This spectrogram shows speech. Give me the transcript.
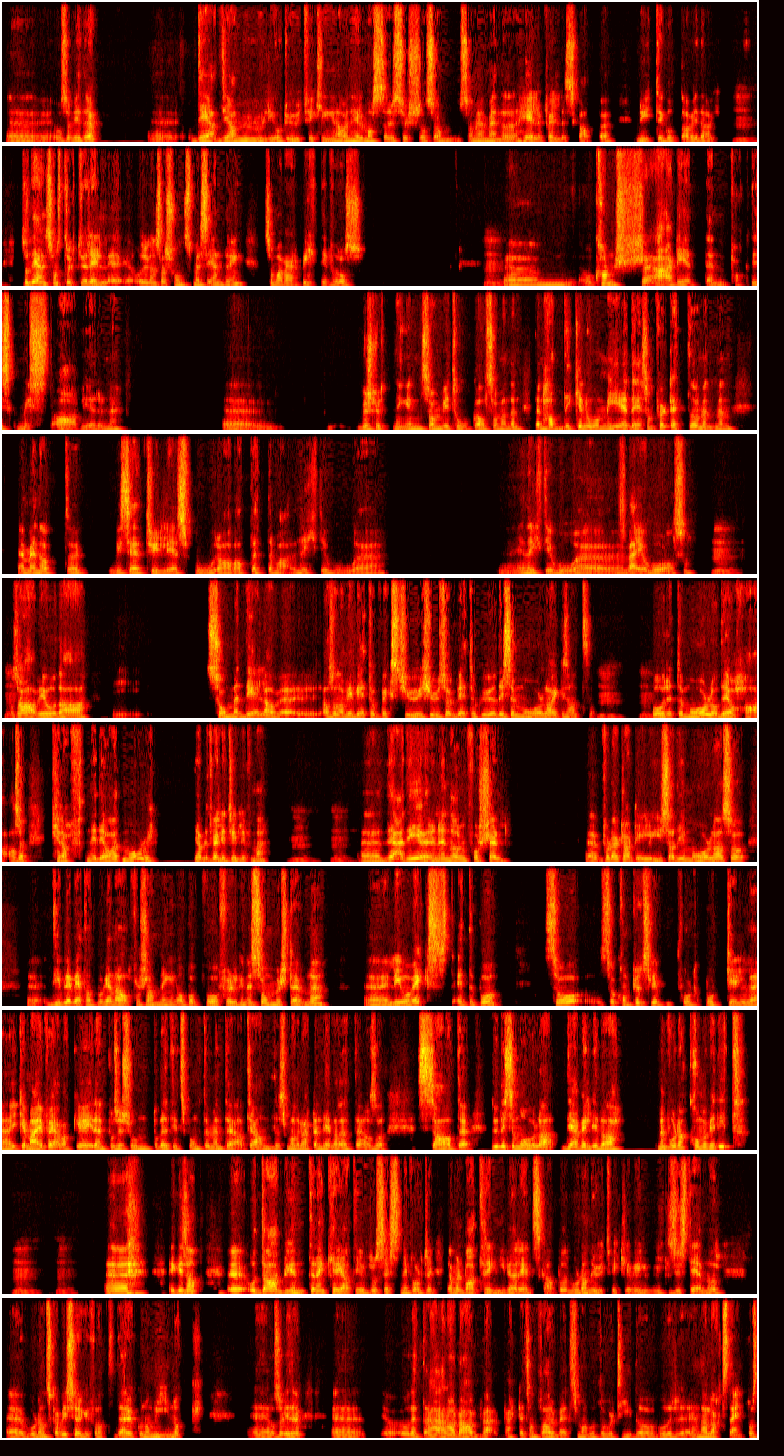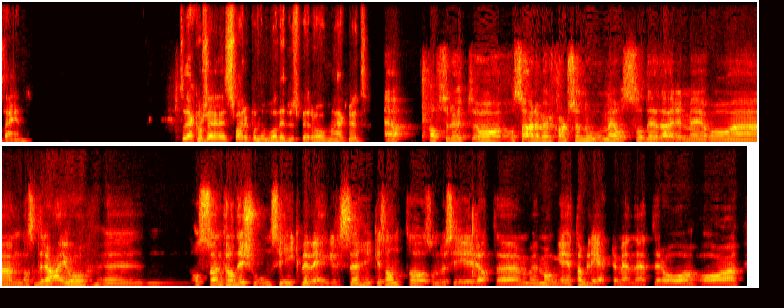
eh, osv. Eh, det, det har muliggjort utviklingen av en hel masse ressurser som, som jeg mener hele fellesskapet nyter godt av i dag. Mm. Så det er en sånn strukturell eh, organisasjonsmessig endring som har vært viktig for oss. Mm. Um, og kanskje er det den faktisk mest avgjørende uh, beslutningen som vi tok, altså. Men den, den, hadde ikke noe med det som fulgte etter. Men, men, jeg mener at uh, vi ser tydelige spor av at dette var en riktig og god, uh, en riktig og god vei å gå, altså. Mm. Mm. Og så har vi jo da som en del av eh, altså Når vi vedtok Vekst 2020, så vedtok vi jo disse måla, ikke sant. Mm, mm. Hårete mål og det å ha Altså kraften i det å ha et mål, det har blitt veldig tydelig for meg. Mm, mm. Eh, det, det, gjør en enorm forskjell. Eh, for det er klart, i lys av de måla, så De ble vedtatt på generalforsamlingen og på påfølgende sommerstevne, Liv og vekst, etterpå så, så, kom plutselig folk bort til eh, Ikke meg, for jeg var ikke i den posisjonen på det tidspunktet, men til, til andre som hadde vært en del av dette, og så sa at du, disse måla, det er veldig bra, men hvordan kommer vi dit? Mm, mm. Eh, ikke sant? Eh, og da begynte den kreative prosessen i forhold til ja, men hva trenger vi av redskaper, hvordan utvikler vi hvilke systemer, eh, hvordan skal vi sørge for at det er økonomi nok, eh, osv. Eh, og dette her har da vært et sånt arbeid som har gått over tid, og hvor en har lagt stein på stein. Så det er kanskje svaret på noe av det du spør om her, Knut? Ja, absolutt. Og, og så er det vel kanskje noe med også det der med å eh, Altså dere er jo eh, også en tradisjonsrik bevegelse, ikke sant. Og som du sier, at eh, mange etablerte menigheter og, og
